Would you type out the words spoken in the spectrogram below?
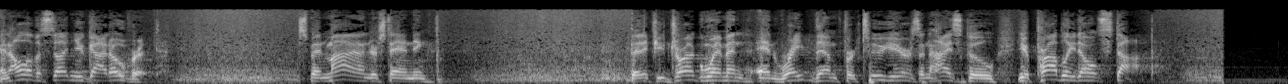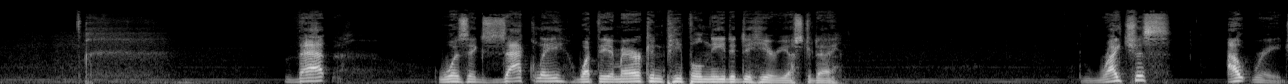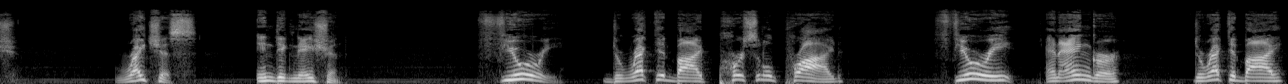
And all of a sudden you got over it. It's been my understanding that if you drug women and rape them for two years in high school, you probably don't stop. That was exactly what the American people needed to hear yesterday. Righteous outrage, righteous indignation, fury directed by personal pride, fury and anger directed by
